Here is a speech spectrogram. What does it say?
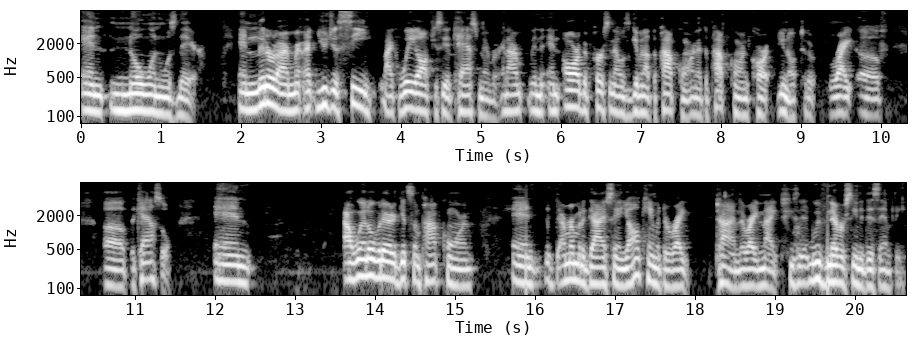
and no one was there and literally, I remember you just see like way off, you see a cast member, and I and, and or the person that was giving out the popcorn at the popcorn cart, you know, to the right of uh, the castle, and I went over there to get some popcorn, and I remember the guy saying, "Y'all came at the right time, the right night." He said, "We've never seen it this empty,"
